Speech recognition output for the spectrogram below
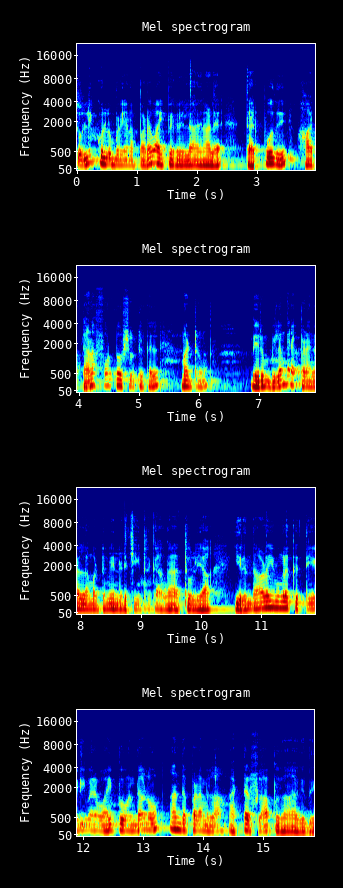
சொல்லிக்கொள்ளும்படியான பட வாய்ப்புகள் இல்லாதனால தற்போது ஹாட்டான ஃபோட்டோ ஷூட்டுகள் மற்றும் வெறும் விளம்பர படங்களில் மட்டுமே நடிச்சுக்கிட்டு இருக்காங்க அத்துல்யா இருந்தாலும் இவங்களுக்கு தேடி வர வாய்ப்பு வந்தாலும் அந்த படமெல்லாம் அட்டர் ஃப்ளாப்பு தான் ஆகுது.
